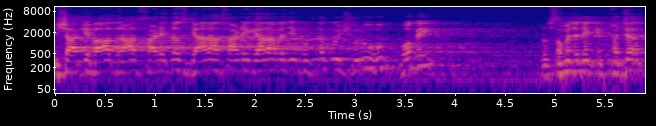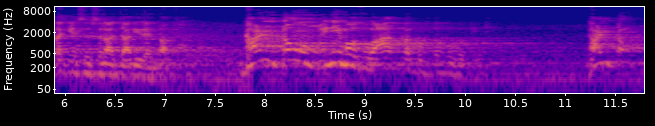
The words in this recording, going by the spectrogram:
ईशा के बाद रात साढ़े दस ग्यारह साढ़े ग्यारह बजे गुफ्तगु शुरू हो, हो गई। तो समझ लें कि फजर तक ये सिलसिला जारी रहता था। घंटों इन्हीं मौजूद पर गुफ्तगु होती थी। घंटों।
